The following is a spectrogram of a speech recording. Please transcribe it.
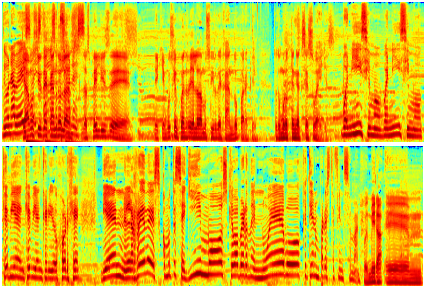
De una vez. Ya vamos a ir dejando las, las playlists de, de quien busca encuentra, ya las vamos a ir dejando para que todo el mundo tenga acceso a ellas. Buenísimo, buenísimo. Qué bien, qué bien, querido Jorge. Bien, en las redes, ¿cómo te seguimos? ¿Qué va a haber de nuevo? ¿Qué tienen para este fin de semana? Pues mira, eh,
